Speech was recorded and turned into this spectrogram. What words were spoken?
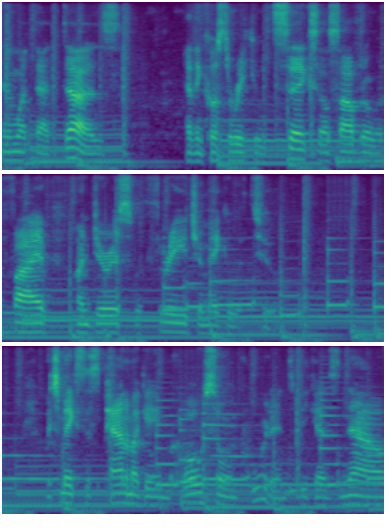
And what that does I think Costa Rica with six, El Salvador with five, Honduras with three, Jamaica with two. Which makes this Panama game oh so important because now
